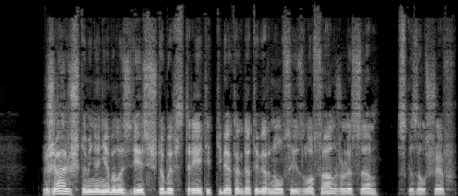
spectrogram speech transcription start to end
— Жаль, что меня не было здесь, чтобы встретить тебя, когда ты вернулся из Лос-Анджелеса, — сказал шеф.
